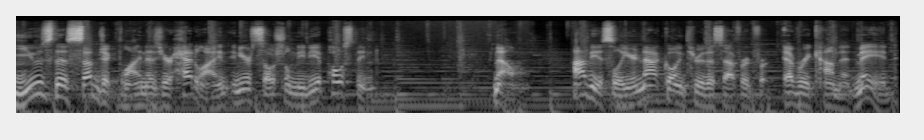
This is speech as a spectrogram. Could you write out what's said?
use this subject line as your headline in your social media posting. Now, obviously you're not going through this effort for every comment made,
